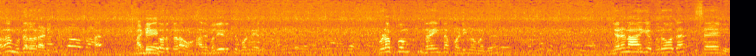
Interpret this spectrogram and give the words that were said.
அதான் முதல்வர் அடி அடிக்கு ஒரு தரம் அதை வலியுறுத்திக் கொண்டே இருக்கிறோம் குழப்பம் நிறைந்த படிவம் அது. ஜனநாயக விரோத செயலி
